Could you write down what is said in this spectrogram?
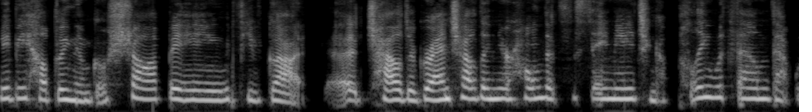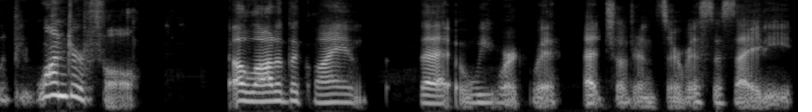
maybe helping them go shopping. If you've got a child or grandchild in your home that's the same age and can play with them, that would be wonderful. A lot of the clients that we work with at Children's Service Society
